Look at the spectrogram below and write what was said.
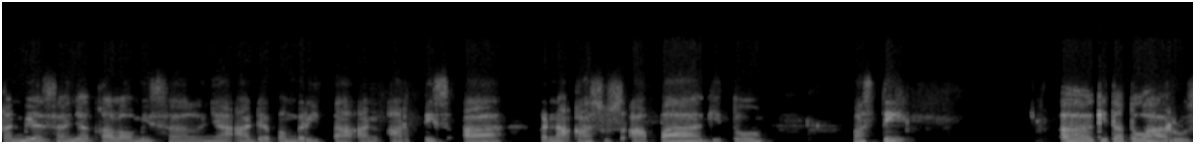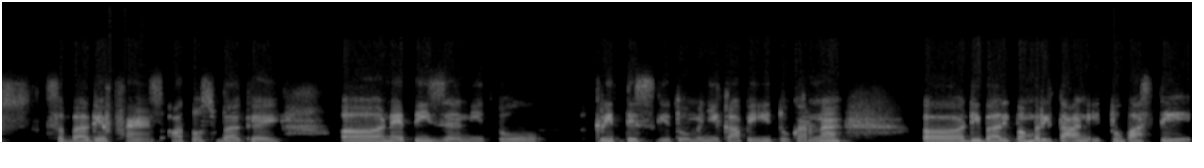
kan biasanya kalau misalnya ada pemberitaan artis A kena kasus apa gitu pasti eh, kita tuh harus sebagai fans atau sebagai eh, netizen itu kritis gitu menyikapi itu karena eh, di balik pemberitaan itu pasti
